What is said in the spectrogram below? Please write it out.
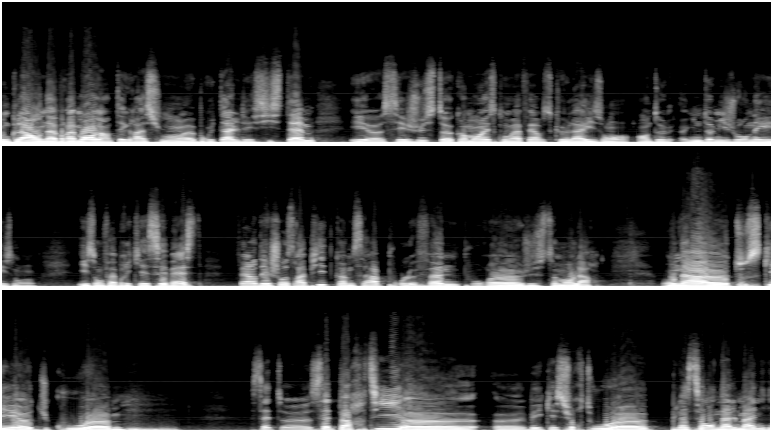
Donc là, on a vraiment l'intégration euh, brutale des systèmes et c'est juste comment est-ce qu'on va faire? Parce que là, ils ont en une demi-journée, ils ont ils ont fabriqué ces vestes, faire des choses rapides comme ça pour le fun, pour justement l'art. On a tout ce qui est du coup cette, cette partie mais qui est surtout placé en Allemagne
